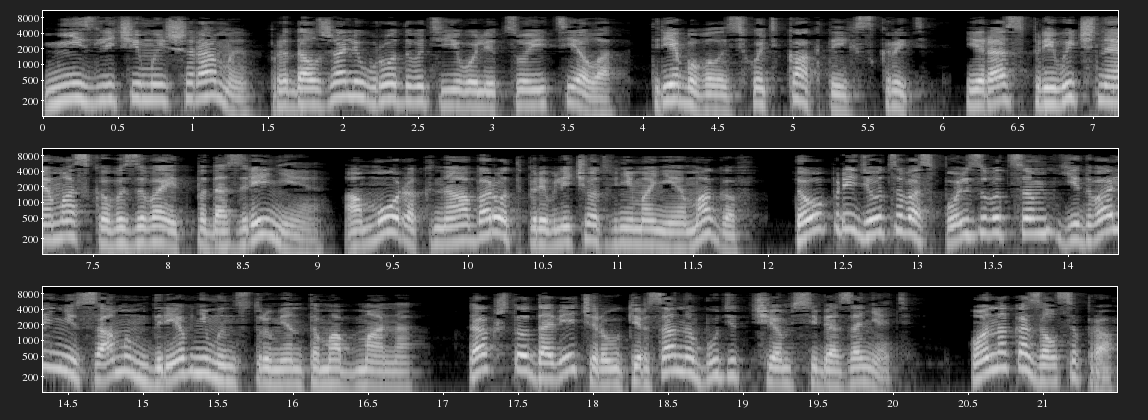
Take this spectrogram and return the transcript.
Неизлечимые шрамы продолжали уродовать его лицо и тело, требовалось хоть как-то их скрыть. И раз привычная маска вызывает подозрение, а морок, наоборот, привлечет внимание магов, то придется воспользоваться едва ли не самым древним инструментом обмана. Так что до вечера у Кирсана будет чем себя занять. Он оказался прав.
